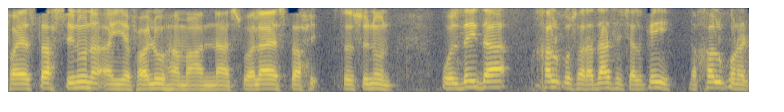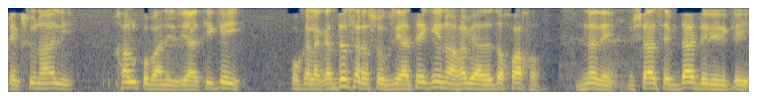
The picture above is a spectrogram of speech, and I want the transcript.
فيستحسنون ان يفعلوها مع الناس ولا يستحسنون اوس دی دا خلکو سره داسې چل کوي د خلکو نه ټیکسونه علي خلکو باندې زیاتی کوي او کله کده سره سوک زیاته کوي نو هغه بیا د خوخه نه دی نشا صاحب دا دلیل کوي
